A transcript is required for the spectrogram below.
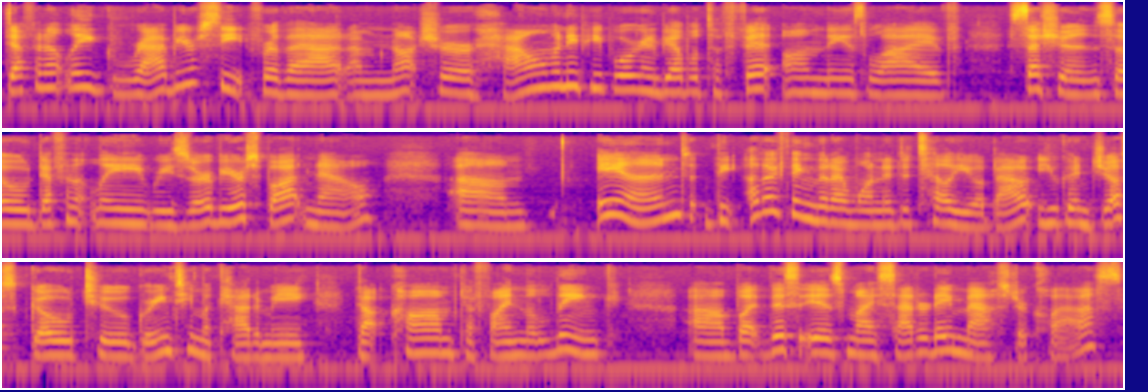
definitely grab your seat for that. I'm not sure how many people are going to be able to fit on these live sessions, so definitely reserve your spot now. Um, and the other thing that I wanted to tell you about, you can just go to greenteamacademy.com to find the link. Uh, but this is my Saturday masterclass.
